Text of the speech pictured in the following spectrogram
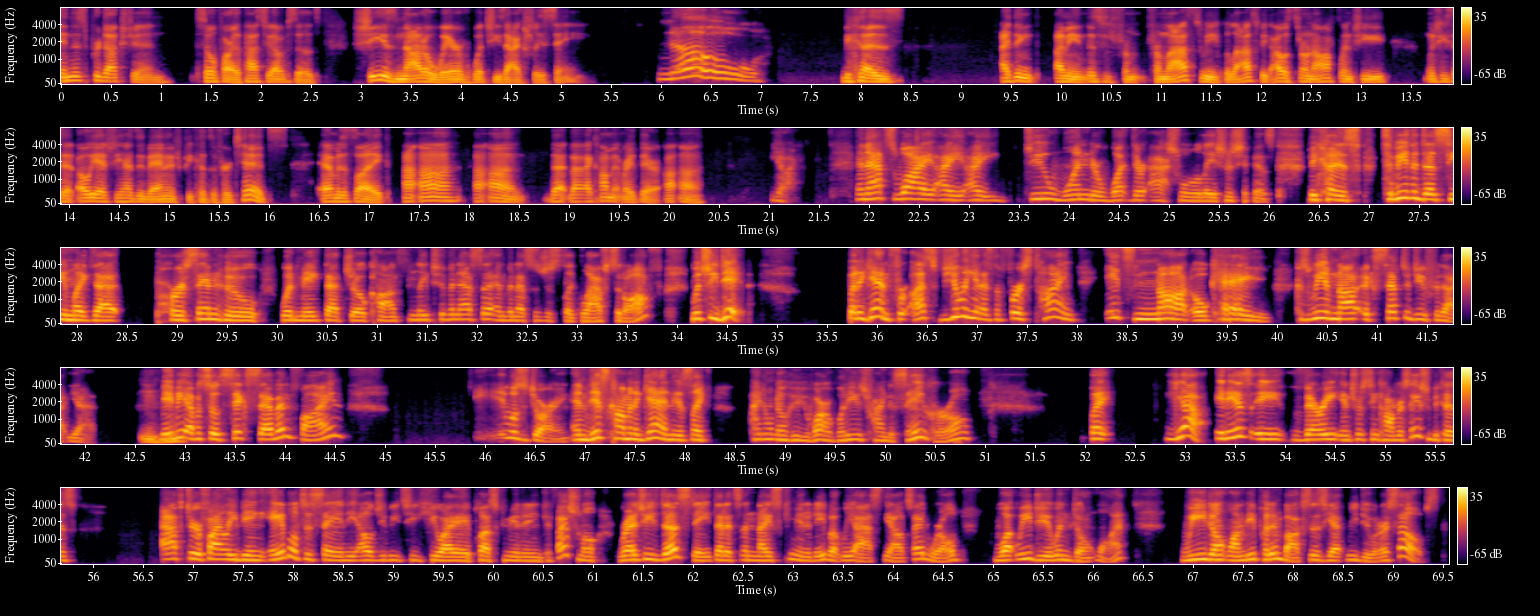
in this production so far, the past two episodes, she is not aware of what she's actually saying. No. Because I think, I mean, this is from from last week, but last week I was thrown off when she when she said, "Oh yeah, she has advantage because of her tits," and I'm just like, "Uh uh-uh, uh, uh that that comment right there, uh uh-uh. uh." Yeah, and that's why I I do wonder what their actual relationship is because Tabitha does seem like that person who would make that joke constantly to Vanessa and Vanessa just like laughs it off, which she did. But again, for us viewing it as the first time, it's not okay because we have not accepted you for that yet. Mm-hmm. Maybe episode six, seven, fine. It was jarring. And this comment again is like, I don't know who you are. What are you trying to say, girl? But yeah, it is a very interesting conversation because after finally being able to say the LGBTQIA plus community in confessional, Reggy does state that it's a nice community, but we ask the outside world what we do and don't want. We don't want to be put in boxes, yet we do it ourselves.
